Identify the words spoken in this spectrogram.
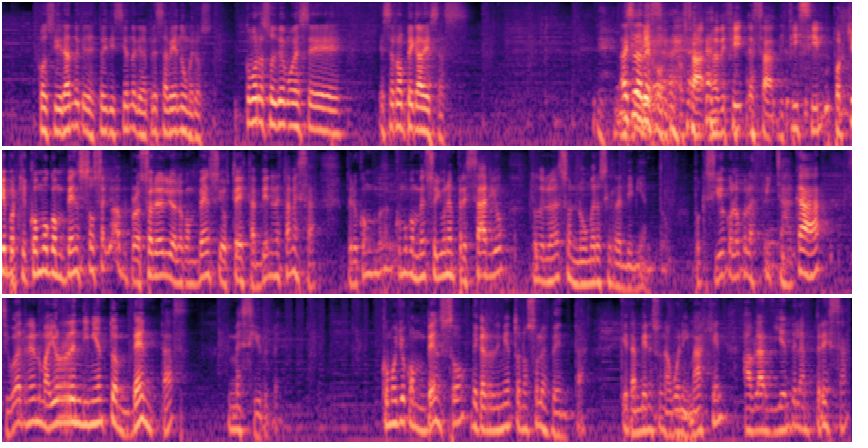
Considerando que le estoy diciendo que la empresa ve números. ¿Cómo resolvemos ese, ese rompecabezas? Ahí se la dejo. O sea, no es difícil. ¿Por qué? Porque ¿cómo convenzo? O sea, yo al profesor Elio lo convenzo y a ustedes también en esta mesa. Pero ¿cómo, cómo convenzo yo a un empresario donde lo ven son números y rendimiento? Porque si yo coloco las fichas acá, si voy a tener un mayor rendimiento en ventas, me sirve. cómo yo convenzo de que el rendimiento no solo es venta, que también es una buena imagen, hablar bien de la empresa.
